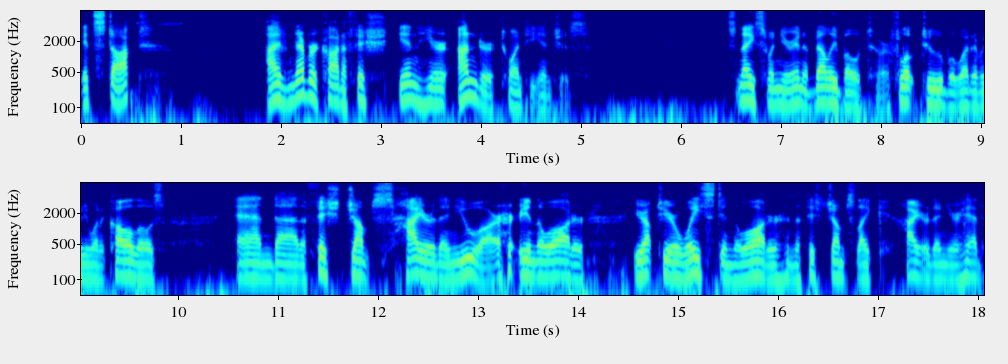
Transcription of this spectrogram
it's stocked. I've never caught a fish in here under 20 inches. It's nice when you're in a belly boat or a float tube or whatever you want to call those, and uh, the fish jumps higher than you are in the water. You're up to your waist in the water, and the fish jumps like higher than your head.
